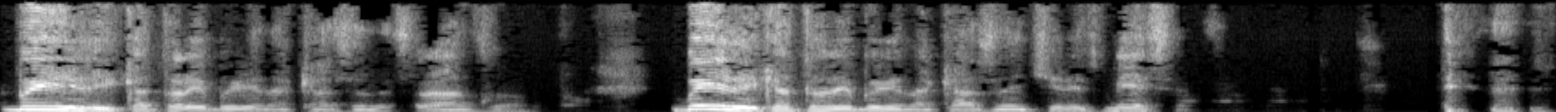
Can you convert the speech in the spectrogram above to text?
Были, которые были наказаны сразу. Были, которые были наказаны через месяц.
